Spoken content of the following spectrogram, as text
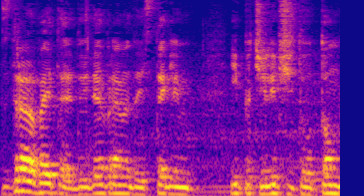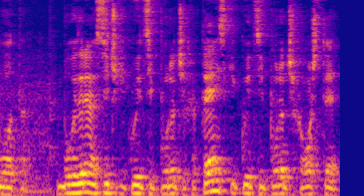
Здравейте! Дойде време да изтеглим и печелившите от томболата. Благодаря на всички, които си поръчаха тениски, които си поръчаха още,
